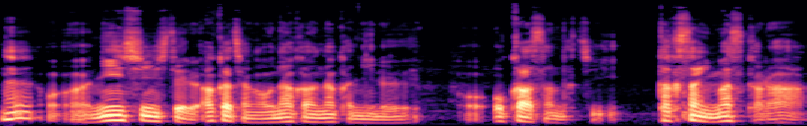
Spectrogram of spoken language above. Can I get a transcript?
ね、妊娠している赤ちゃんがお腹の中にいるお母さんたちたくさんいますから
